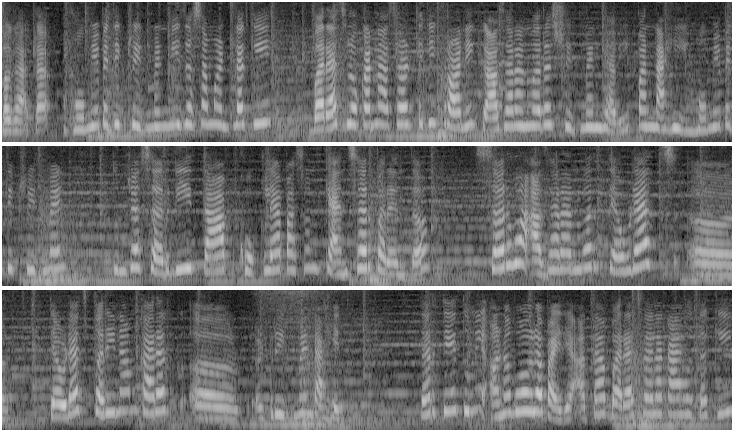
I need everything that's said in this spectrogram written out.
बघा आता होमिओपॅथिक ट्रीटमेंट मी जसं म्हटलं की बऱ्याच लोकांना असं वाटतं की क्रॉनिक आजारांवरच ट्रीटमेंट घ्यावी पण नाही. होमिओपॅथिक ट्रीटमेंट तुमच्या सर्दी ताप खोकल्यापासून कॅन्सरपर्यंत सर्व आजारांवर तेवढ्याच तेवढ्याच परिणामकारक ट्रीटमेंट आहे ती. तर ते तुम्ही अनुभवलं पाहिजे. आता बऱ्याच वेळेला काय होतं की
